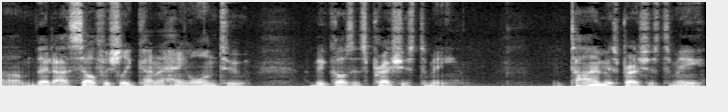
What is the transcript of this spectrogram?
um, that I selfishly kind of hang on to? because it's precious to me. Time is precious to me.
